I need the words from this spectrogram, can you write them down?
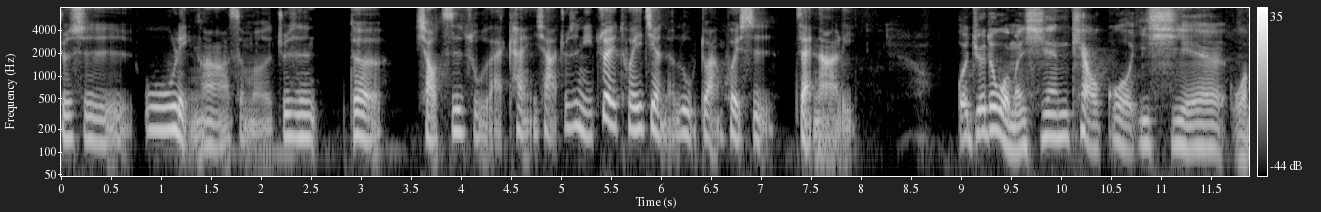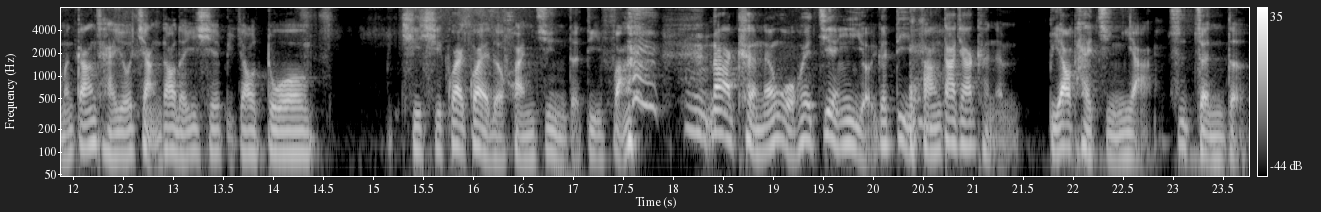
就是屋林啊什么，就是的。小资族来看一下，就是你最推荐的路段会是在哪里？我觉得我们先跳过一些我们刚才有讲到的一些比较多奇奇怪怪的环境的地方。嗯，那可能我会建议有一个地方，大家可能不要太惊讶，是真的，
